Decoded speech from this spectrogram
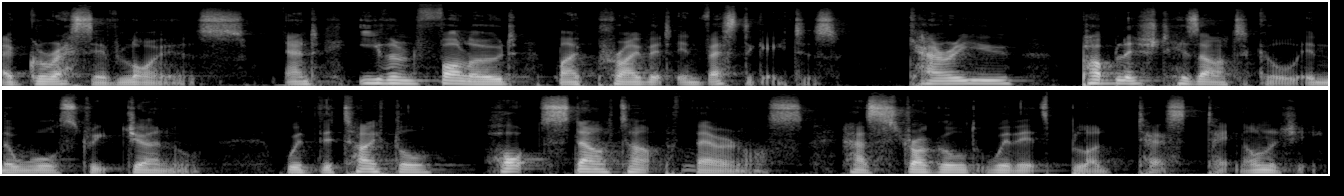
aggressive lawyers, and even followed by private investigators, Carreyrou published his article in the Wall Street Journal with the title Hot Startup Theranos Has Struggled with Its Blood Test Technology.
